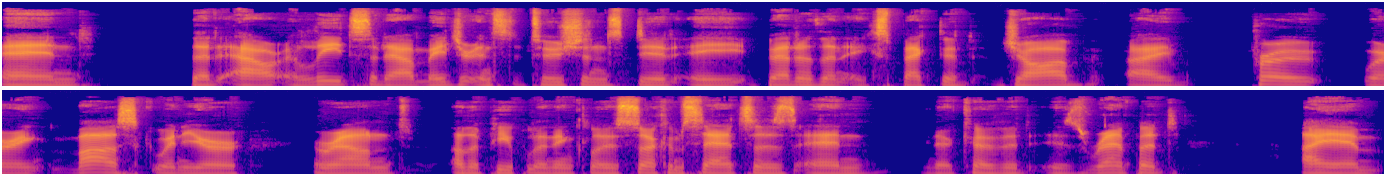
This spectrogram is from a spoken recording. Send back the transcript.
and that our elites and our major institutions did a better than expected job. I pro wearing mask when you're around other people in enclosed circumstances and you know COVID is rampant. I am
